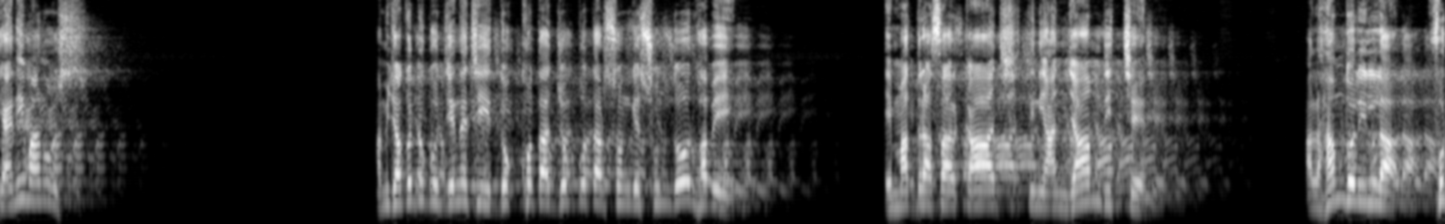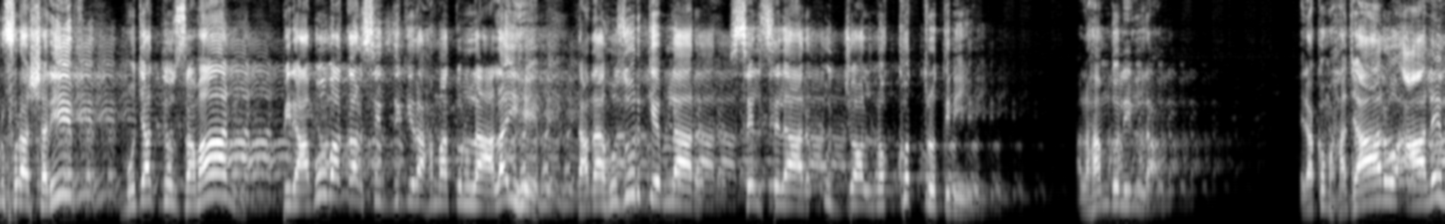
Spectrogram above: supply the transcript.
জ্ঞানী মানুষ। আমি যতটুকু জেনেছি, দক্ষতা, যোগ্যতার সঙ্গে সুন্দরভাবে এই মাদ্রাসার কাজ তিনি আঞ্জাম দিচ্ছেন। আলহামদুলিল্লাহ, ফুরফুরা শরীফ মুজাদ্দুজ্জামান পীর আবু বাকার সিদ্দিকী রহমাতুল্লাহ আলাইহে, দাদা হুজুর কেবলার সিলসিলার উজ্জ্বল নক্ষত্র তিনি। আলহামদুলিল্লাহ। এরকম হাজারো আলেম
